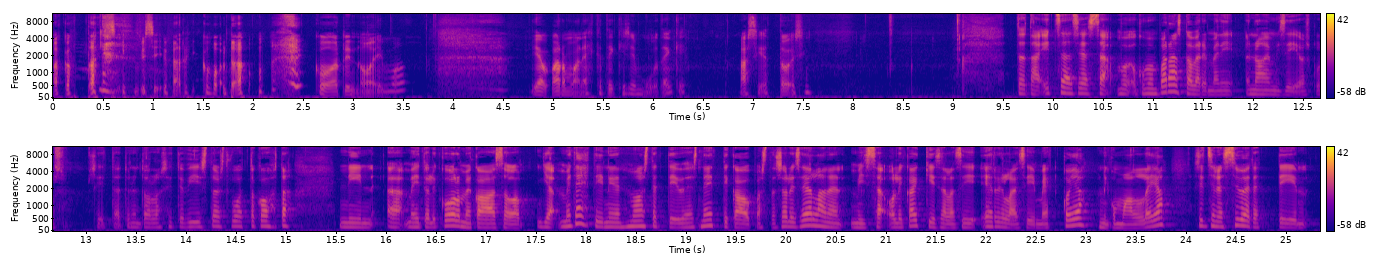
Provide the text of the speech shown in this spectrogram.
pakottaisi ihmisiä värikoordinoimaan. Ja varmaan ehkä tekisin muutenkin asiat toisin. Tota, itse asiassa, kun mun paras kaveri meni naimisiin joskus, siitä täytyy nyt olla sitten 15 vuotta kohta, niin meitä oli kolme kaasoa. Ja me tehtiin niin, että me ostettiin yhdessä nettikaupasta. Se oli sellainen, missä oli kaikki sellaisia erilaisia mekkoja, niin kuin malleja. Sitten sinne syötettiin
